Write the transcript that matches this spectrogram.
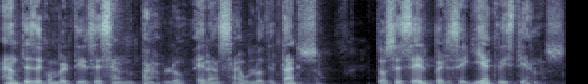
Antes de convertirse, San Pablo era Saulo de Tarso. Entonces él perseguía cristianos.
